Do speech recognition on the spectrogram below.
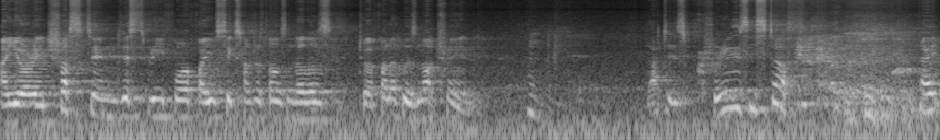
and you're entrusting this three, four, five, six hundred thousand dollars to a fellow who is not trained, that is crazy stuff. right?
